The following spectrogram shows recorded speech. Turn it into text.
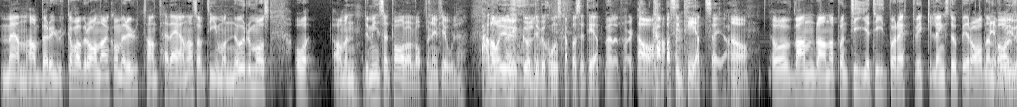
men han brukar vara bra när han kommer ut. Han tränas av Timo Nurmos och ja, men du minns ett par av loppen i fjol. Han har ju gulddivisionskapacitet, Man at Work. Ja, Kapacitet, säger jag. Ja, och vann bland annat på en 10-tid på Rättvik längst upp i raden Det var ju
